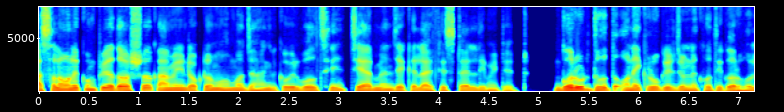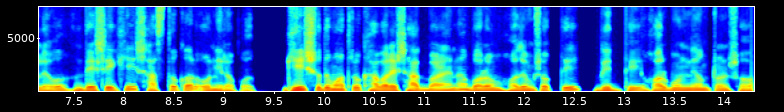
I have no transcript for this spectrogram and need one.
আসসালামু আলাইকুম, প্রিয় দর্শক। আমি ডক্টর মোহাম্মদ জাহাঙ্গীর কবির বলছি, চেয়ারম্যান জেকে লাইফস্টাইল লিমিটেড। গরুর দুধ অনেক রোগীর জন্য ক্ষতিকর হলেও দেশি ঘি স্বাস্থ্যকর ও নিরাপদ। ঘি শুধুমাত্র খাবারের স্বাদ বাড়ায় না, বরং হজম শক্তি বৃদ্ধি, হরমোন নিয়ন্ত্রণ সহ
